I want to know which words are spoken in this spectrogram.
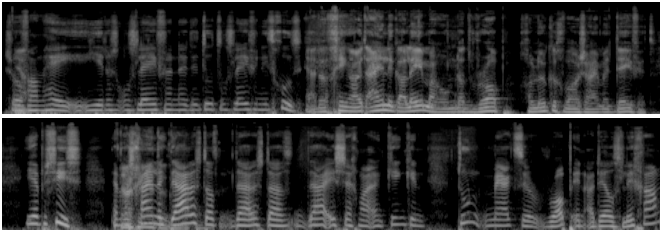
Zo Ja. van, hé, hey, hier is ons leven, dit doet ons leven niet goed. Ja, dat ging uiteindelijk alleen maar om dat Rob gelukkig wou zijn met David. Ja, precies. En waarschijnlijk daar is, dat, daar, is dat, daar is zeg maar een kink in. Toen merkte Rob in Adele's lichaam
